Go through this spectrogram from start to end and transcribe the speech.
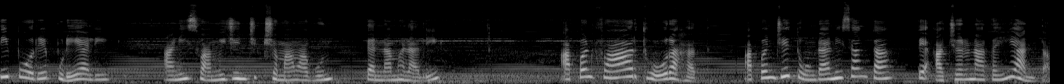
ती पोरे पुढे आली आणि स्वामीजींची क्षमा मागून त्यांना म्हणाली आपण फार थोर आहात. आपण जे तोंडाने सांगता ते आचरणातही आणता.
